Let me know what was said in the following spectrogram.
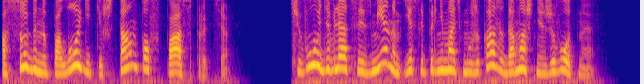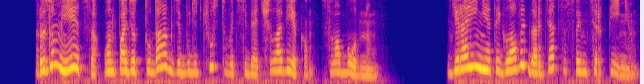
особенно по логике штампа в паспорте? Чего удивляться изменам, если принимать мужика за домашнее животное? Разумеется, он пойдет туда, где будет чувствовать себя человеком, свободным. Героини этой главы гордятся своим терпением.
